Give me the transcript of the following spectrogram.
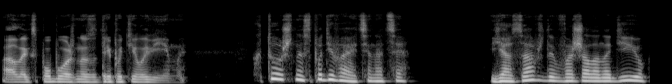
Алекс побожно затріпотіла віями. Хто ж не сподівається на це? Я завжди вважала надію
